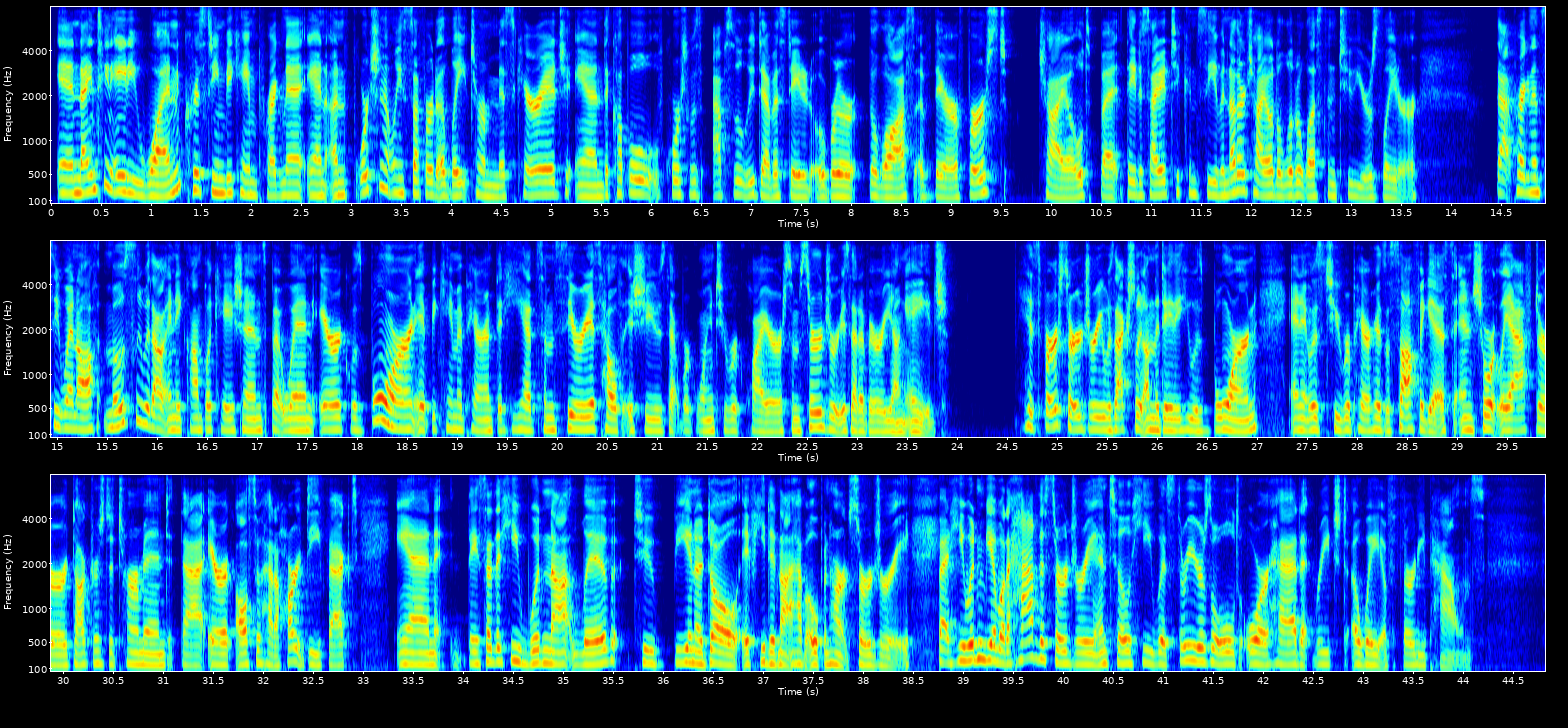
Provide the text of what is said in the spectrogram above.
In 1981, Christine became pregnant and unfortunately suffered a late term miscarriage. And the couple, of course, was absolutely devastated over the loss of their first child, but they decided to conceive another child a little less than two years later. That pregnancy went off mostly without any complications, but when Eric was born, it became apparent that he had some serious health issues that were going to require some surgeries at a very young age. His first surgery was actually on the day that he was born, and it was to repair his esophagus. And shortly after, doctors determined that Eric also had a heart defect, and they said that he would not live to be an adult if he did not have open heart surgery. But he wouldn't be able to have the surgery until he was three years old or had reached a weight of 30 pounds.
